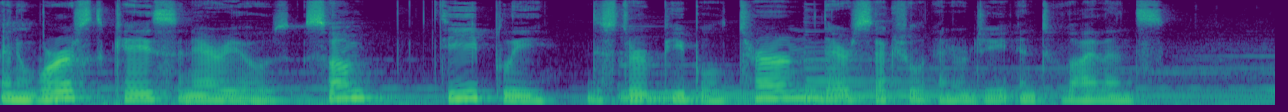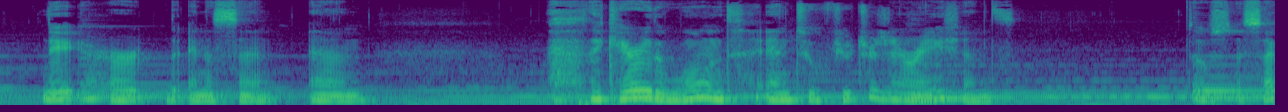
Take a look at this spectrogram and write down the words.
And in worst case scenarios, some deeply disturbed people turn their sexual energy into violence. They hurt the innocent and they carry the wound into future generations. So, uh,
